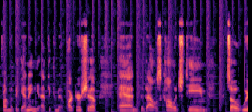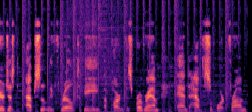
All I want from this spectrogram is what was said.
from the beginning at the Commit Partnership and the Dallas College team. So we're just absolutely thrilled to be a part of this program and to have the support from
